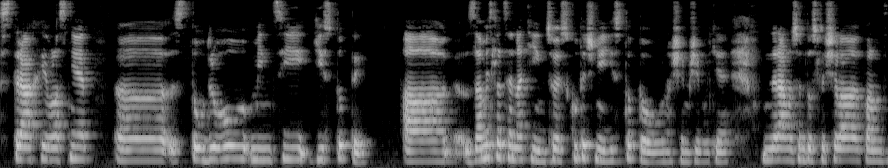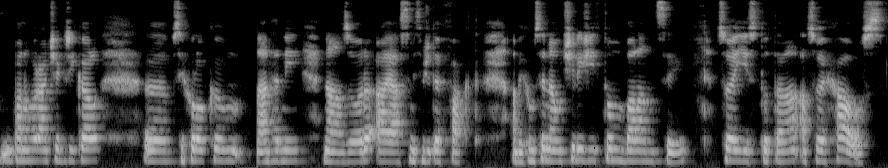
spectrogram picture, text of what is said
Strach je vlastně uh, s tou druhou mincí jistoty. A zamyslet se nad tím, co je skutečně jistotou v našem životě. Nedávno jsem to slyšela, pan, pan Horáček říkal, uh, psycholog eh, nádherný názor a já si myslím, že to je fakt. Abychom se naučili žít v tom balanci, co je jistota a co je chaos.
